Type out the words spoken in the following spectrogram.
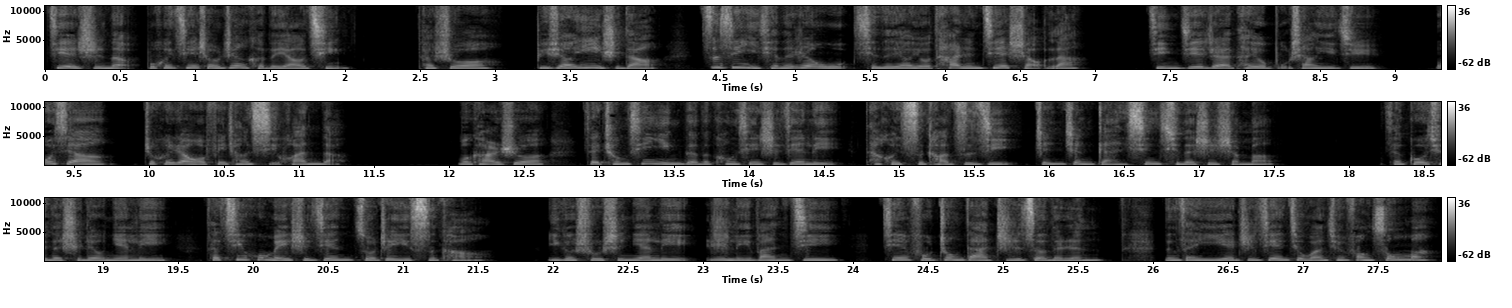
届时呢，不会接受任何的邀请。他说，必须要意识到自己以前的任务现在要由他人接手了。紧接着，他又补上一句：“我想这会让我非常喜欢的。”默克尔说，在重新赢得的空闲时间里，他会思考自己真正感兴趣的是什么。在过去的十六年里，他几乎没时间做这一思考。一个数十年里日理万机、肩负重大职责的人，能在一夜之间就完全放松吗？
